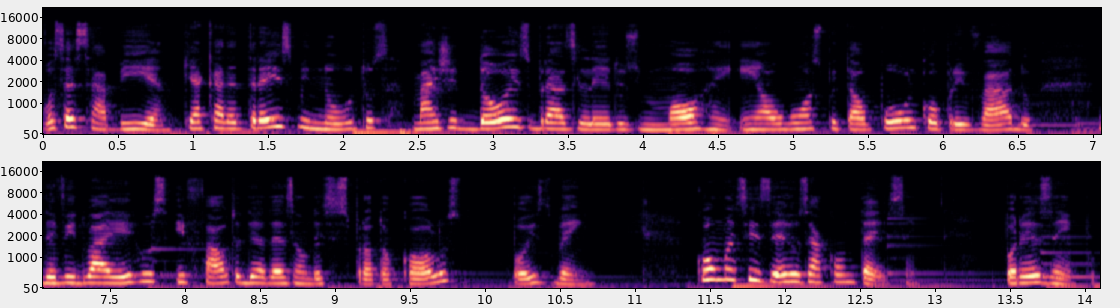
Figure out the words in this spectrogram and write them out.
Você sabia que a cada três minutos, mais de dois brasileiros morrem em algum hospital público ou privado devido a erros e falta de adesão desses protocolos? Pois bem, como esses erros acontecem? Por exemplo,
